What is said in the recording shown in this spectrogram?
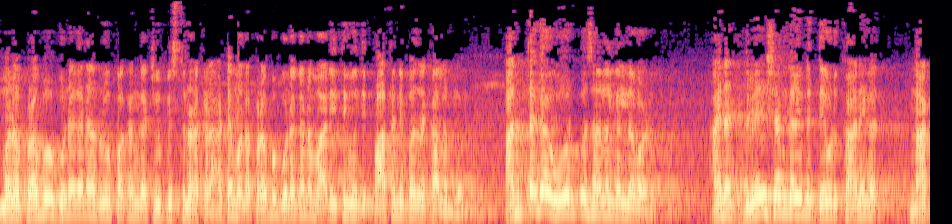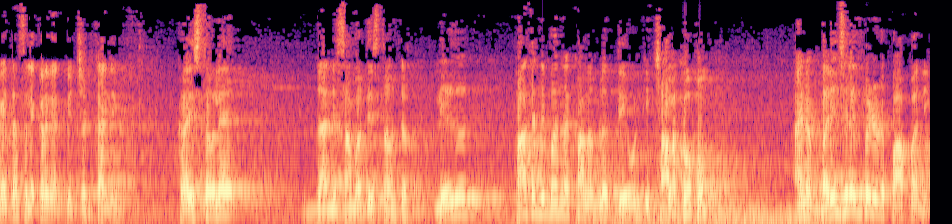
మన ప్రభు గుణగణ రూపకంగా చూపిస్తున్నాడు అక్కడ. అంటే మన ప్రభు గుణగణం ఆ రీతి ఉంది పాత నిబంధన కాలంలో. అంతగా ఓర్పు సానలు కలిగినవాడు. ఆయన ద్వేషం కలిగిన దేవుడు కానే కాదు. నాకైతే అసలు ఎక్కడ కనిపించాడు కానీ క్రైస్తవులే దాన్ని సమర్థిస్తూ ఉంటారు. లేదు పాత నిబంధన కాలంలో దేవునికి చాలా కోపం. ఆయన భరించలేకపోయాడు పాపాన్ని.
